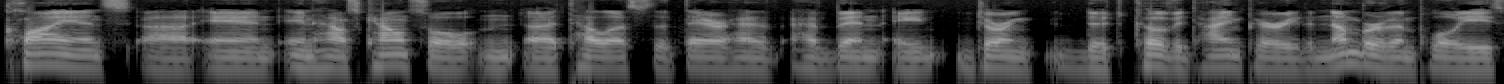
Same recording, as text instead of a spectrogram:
clients uh, and in-house counsel uh, tell us that there have, have been a during the COVID time period a number of employees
